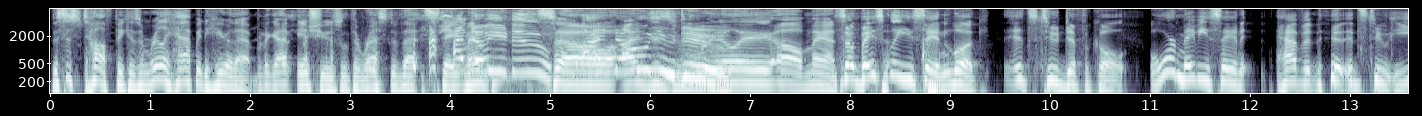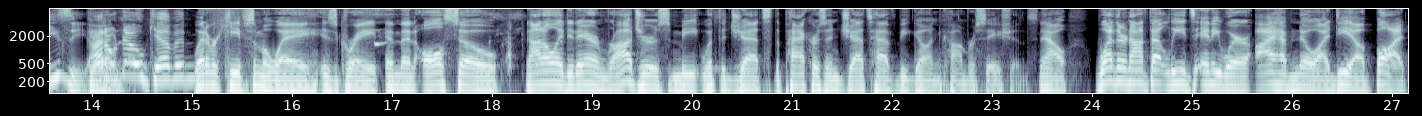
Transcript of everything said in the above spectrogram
This is tough because I'm really happy to hear that, but I got issues with the rest of that statement. I know you do. So I know you do. Really? Oh man. So basically, he's saying, look, it's too difficult. Or maybe he's saying, have it, it's too easy. I don't know, Kevin. Whatever keeps him away is great. And then also, not only did Aaron Rodgers meet with the Jets, the Packers and Jets have begun conversations. Now, whether or not that leads anywhere, I have no idea, but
